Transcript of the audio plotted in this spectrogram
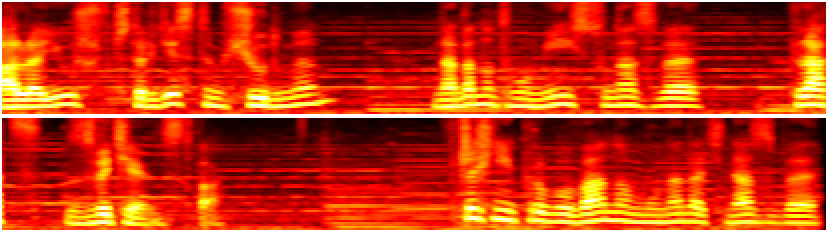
ale już w 1947 nadano temu miejscu nazwę Plac Zwycięstwa. Wcześniej próbowano mu nadać nazwę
